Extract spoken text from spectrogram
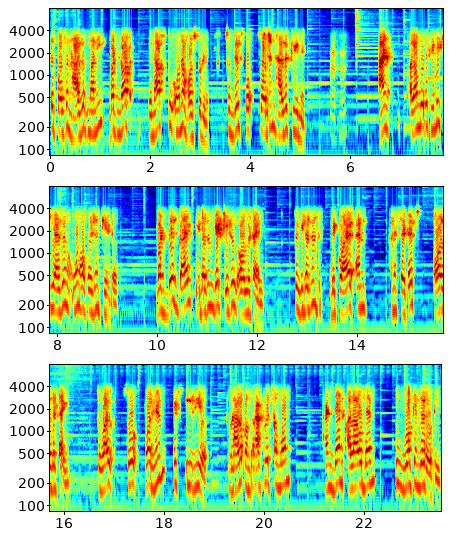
the person has money but not enough to own a hospital. So, this surgeon has a clinic, Mm-hmm. and along with the clinic, he has his own operation theater. But this guy, he doesn't get cases all the time. So he doesn't require an anesthetist all the time. So why? So for him, it's easier to have a contract with someone and then allow them to work in their OT.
